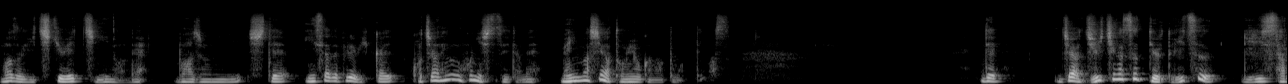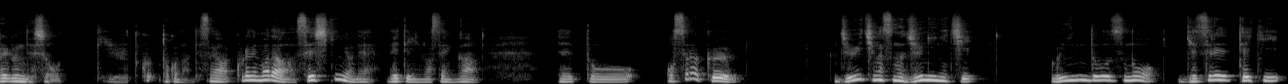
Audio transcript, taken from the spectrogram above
まず 19H2 のね、バージョンにして、インサイドプレビュー一回、こちらの方にしついたね、メインマシンは止めようかなと思っています。で、じゃあ11月っていうといつリリースされるんでしょうっていうとことこなんですが、これでまだ正式にはね、出ていませんが、えっ、ー、と、おそらく11月の12日、Windows の月例的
